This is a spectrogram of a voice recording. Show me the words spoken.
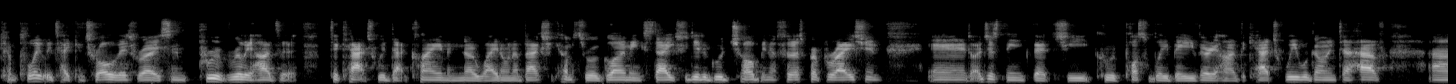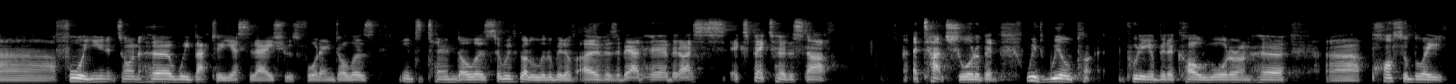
completely take control of this race and prove really hard to to catch with that claim and no weight on her back. She comes through a gloaming stake. She did a good job in her first preparation, and I just think that she could possibly be very hard to catch. We were going to have. Uh, four units on her. We backed her yesterday. She was fourteen dollars into ten dollars, so we've got a little bit of overs about her. But I expect her to start a touch shorter, but with Will putting a bit of cold water on her, uh, possibly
